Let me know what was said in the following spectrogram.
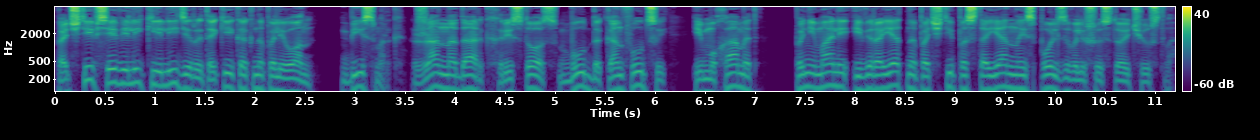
Почти все великие лидеры, такие как Наполеон, Бисмарк, Жанна д'Арк, Христос, Будда, Конфуций и Мухаммед, понимали и, вероятно, почти постоянно использовали шестое чувство.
